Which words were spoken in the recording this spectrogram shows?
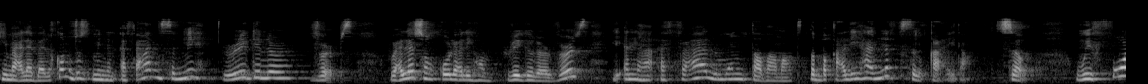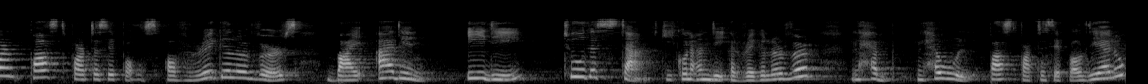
كما على بالكم جزء من الأفعال نسميه regular verbs. وعلاش نقول عليهم regular verbs لأنها أفعال منتظمة تطبق عليها نفس القاعدة. So we form past participles of regular verbs by adding ed to the stem كي يكون عندي regular verb نحب نحول past participle ديالو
